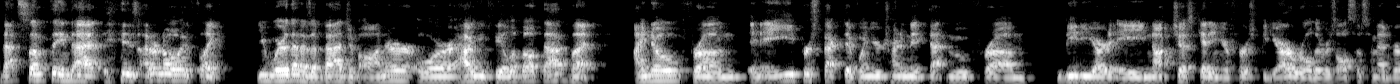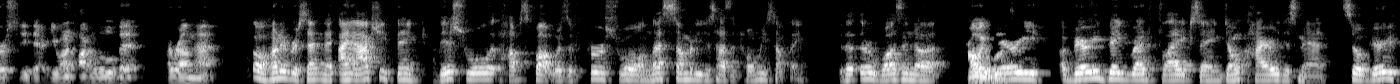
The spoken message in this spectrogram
that's something that is, I don't know if like you wear that as a badge of honor or how you feel about that, but I know from an AE perspective, when you're trying to make that move from BDR to AE, not just getting your first BDR role, there was also some adversity there. Do you want to talk a little bit around that? Oh, 100%. I actually think this role at HubSpot was the first role, unless somebody just hasn't told me something, that there wasn't a Probably a very a very big red flag saying don't hire this man. So very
